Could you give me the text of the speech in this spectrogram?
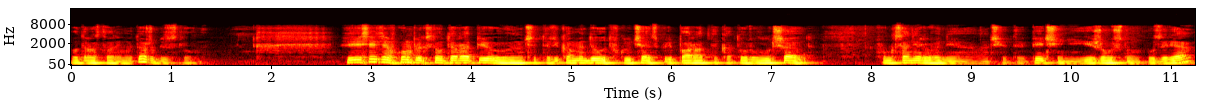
водорастворимые тоже, безусловно. В связи с этим в комплексную терапию значит, рекомендуют включать препараты, которые улучшают функционирование значит, печени и желчного пузыря,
